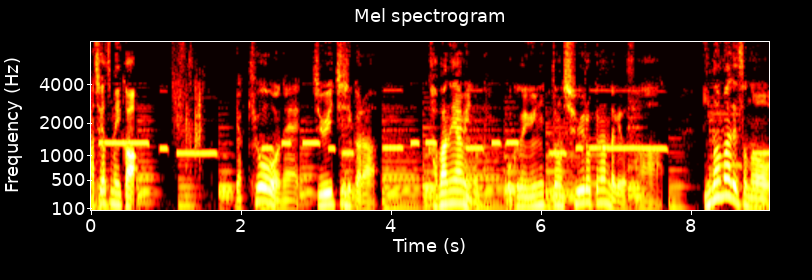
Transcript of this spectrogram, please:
8月6日。いや今日ね11時からカバネヤミのね僕のユニットの収録なんだけどさ今までその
